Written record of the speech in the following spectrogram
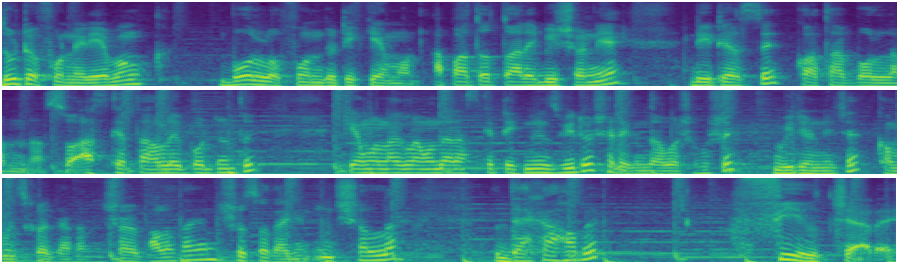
দুটো ফোনেরই এবং বলল ফোন দুটি কেমন। আপাতত আর এই বিষয় নিয়ে ডিটেলসে কথা বললাম না। সো আজকে তাহলে এই পর্যন্তই। কেমন লাগল আমাদের আজকে টেকনিক্স ভিডিও সেটা কিন্তু অবশ্যই অবশ্যই ভিডিও নিচে কমেন্টস করে জানাবেন। সবাই ভালো থাকেন, সুস্থ থাকেন। ইনশাল্লাহ দেখা হবে ফিউচারে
